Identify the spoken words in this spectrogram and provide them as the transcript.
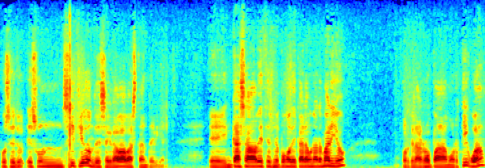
pues es un sitio donde se graba bastante bien. Eh, en casa a veces me pongo de cara a un armario porque la ropa amortigua,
